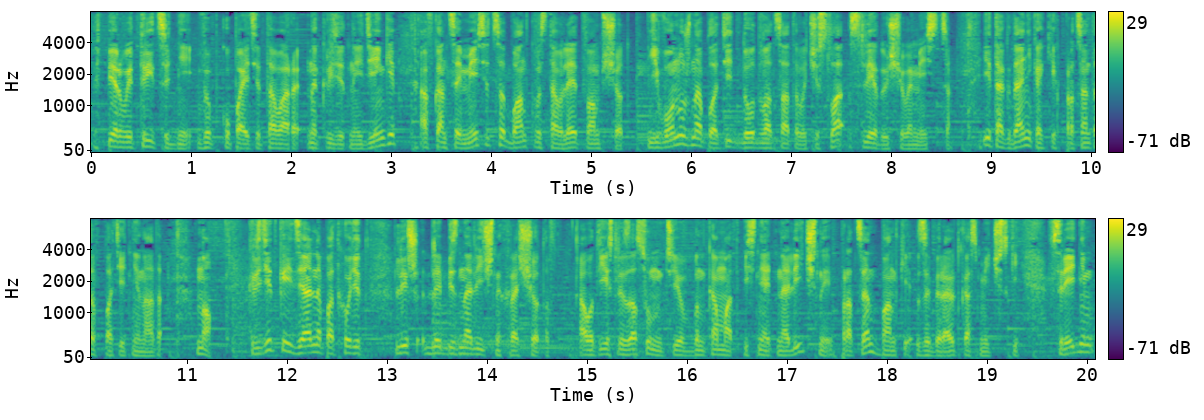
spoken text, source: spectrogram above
В первые 30 30 дней вы покупаете товары на кредитные деньги, а в конце месяца банк выставляет вам счет. Его нужно оплатить до 20 числа следующего месяца. И тогда никаких процентов платить не надо. Но кредитка идеально подходит лишь для безналичных расчетов. А вот если засунуть ее в банкомат и снять наличные, процент банки забирают космический. В среднем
